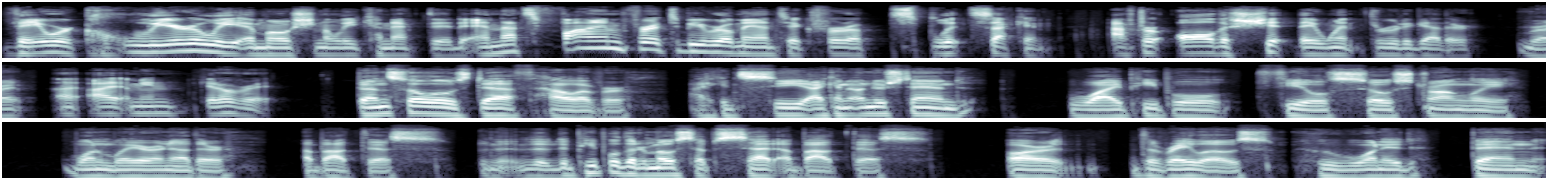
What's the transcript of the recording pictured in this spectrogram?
they were clearly emotionally connected and that's fine for it to be romantic for a split second after all the shit they went through together. Right. I, I mean, get over it. Ben Solo's death, however, I can see, I can understand why people feel so strongly one way or another about this. The, the, people that are most upset about this are the Reylos who wanted Ben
